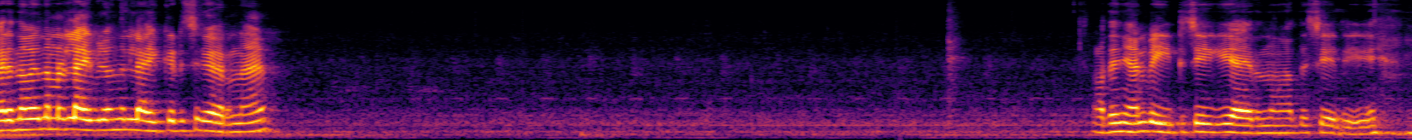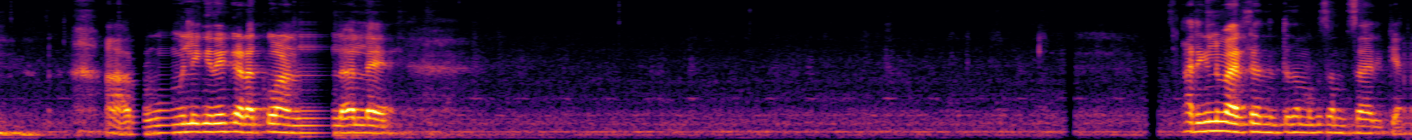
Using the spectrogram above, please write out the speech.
വരുന്നവർ നമ്മുടെ ലൈവിലൊന്ന് ലൈക്ക് അടിച്ച് കയറണേ അത് ഞാൻ വെയിറ്റ് ചെയ്യുകയായിരുന്നു അത് ശരി. ആ റൂമിൽ ഇങ്ങനെ കിടക്കുവാണല്ലോ അല്ലേ? ആരെങ്കിലും വരട്ടെ എന്നിട്ട് നമുക്ക് സംസാരിക്കാം.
